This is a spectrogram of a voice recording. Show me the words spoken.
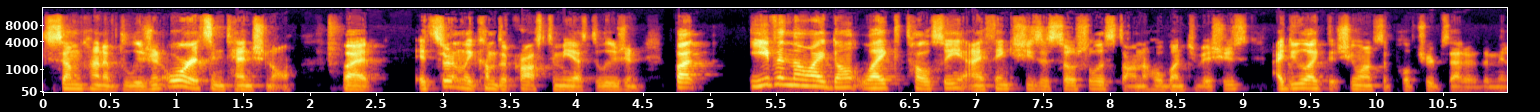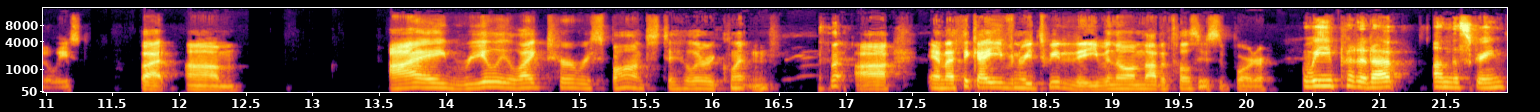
some kind of delusion, or it's intentional. But it certainly comes across to me as delusion. But even though I don't like Tulsi, I think she's a socialist on a whole bunch of issues. I do like that she wants to pull troops out of the Middle East. But um, I really liked her response to Hillary Clinton. uh, and I think I even retweeted it, even though I'm not a Tulsi supporter. will you put it up on the screen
